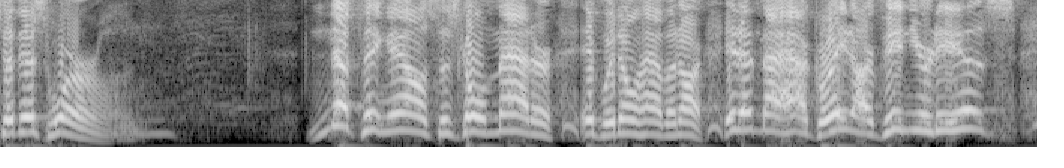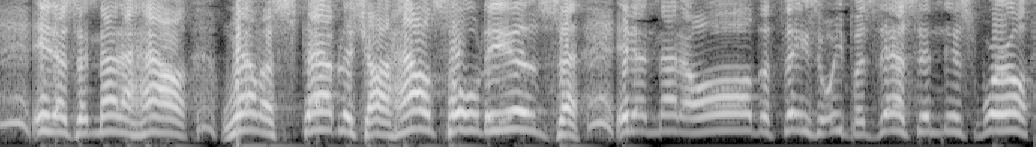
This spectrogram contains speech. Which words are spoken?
to this world. Nothing else is going to matter if we don't have an ark. It doesn't matter how great our vineyard is. It doesn't matter how well established our household is. It doesn't matter all the things that we possess in this world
